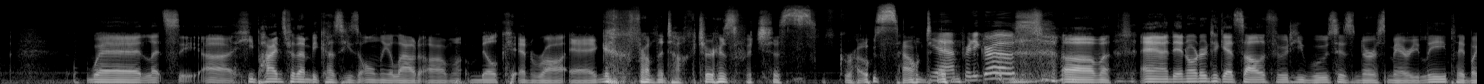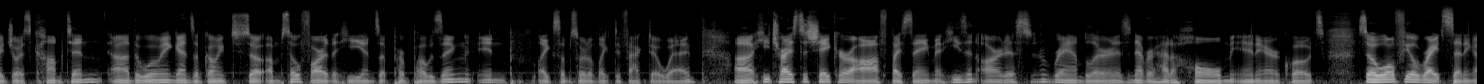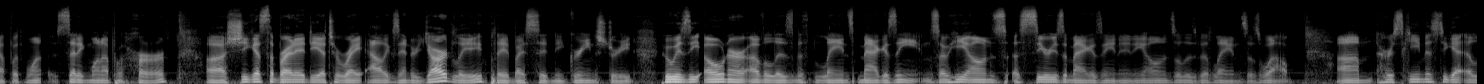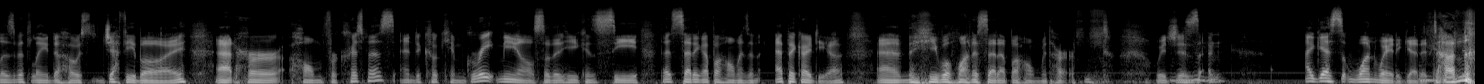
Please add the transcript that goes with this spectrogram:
where let's see, uh, he pines for them because he's only allowed um, milk and raw egg from the doctors, which is gross sounding. Yeah, pretty gross. um, and in order to get solid food, he woos his nurse Mary Lee, played by Joyce Compton. Uh, the wooing ends up going to so um so far that he ends up proposing in like some sort of like de facto way. Uh, he tries to shake her off by saying that he's an artist and a rambler and has never had a home in air quotes, so it won't feel right setting up with one setting one up with her. Uh, she gets the bright idea to write Alexander Yardley, played by Sidney Greenstreet, who is the owner of Elizabeth Lane's magazine. So he owns a series of magazine and he owns Elizabeth Lane's as well. Um, her scheme is to get Elizabeth Lane to host Jeffy Boy at her home for Christmas and to cook him great meals so that he can see that setting up a home is an epic idea and he will want to set up a home with her, which is. I guess one way to get it done.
